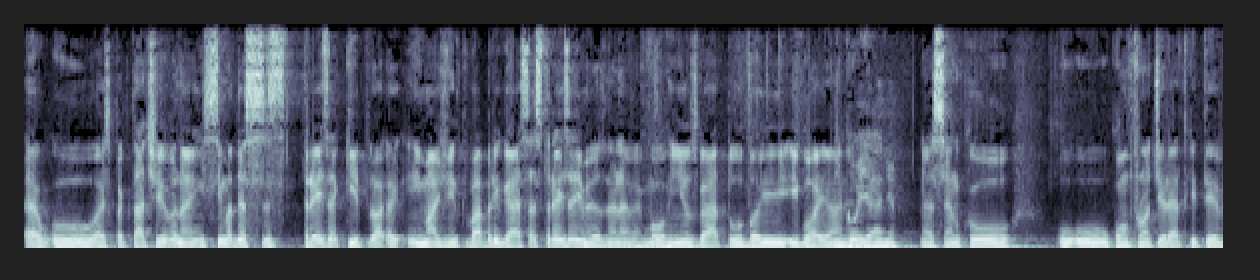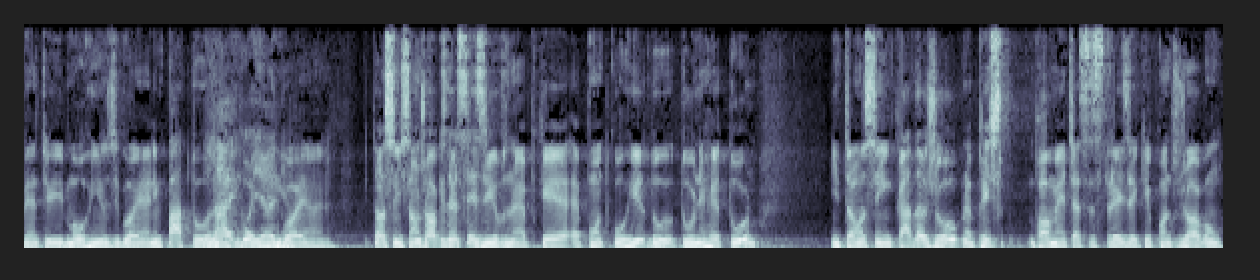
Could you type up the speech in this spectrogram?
É, o, a expectativa, né, em cima desses três equipes. Eu Imagino que vai brigar essas três aí mesmo, né, né? Morrinhos, Goiatuba e, e Goiânia. E Goiânia. Né, sendo que o, o, o confronto direto que teve entre Morrinhos e Goiânia empatou, Lá né? em Goiânia. Em Goiânia. Então, assim, são jogos decisivos, né? Porque é ponto corrido, turno e retorno. Então, assim, cada jogo, né, principalmente essas três equipes, quando jogam.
